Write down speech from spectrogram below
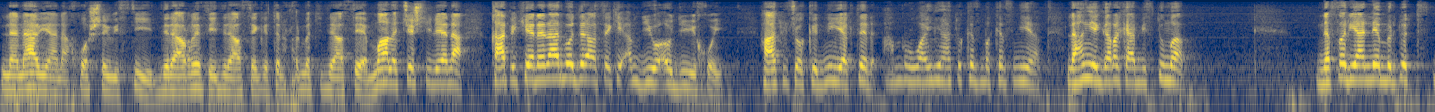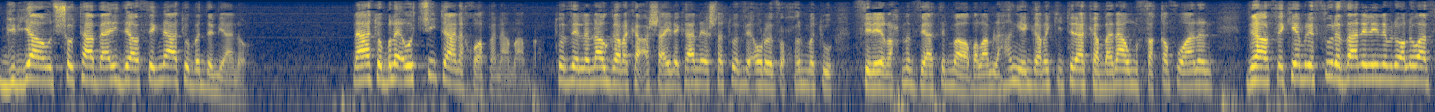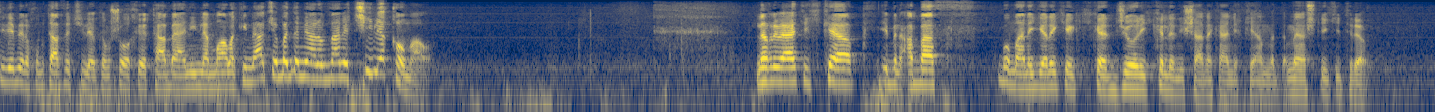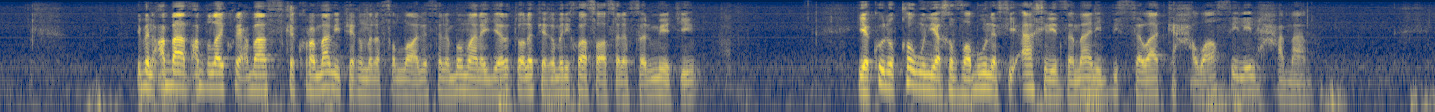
لە ناویانە خۆشەویستی دراڕێزی دراوسێگرتن حرمەتی دراسەیە ماڵە چێشتی لێنا قاپی کێنەنار بۆ دراوسێکی ئەم دیوە ئەو دیوی خۆی هاتو چۆکردنی یەکتر ئەمڕۆ وایلی هاتو کەس بە کەس نییە لە هەنگێ گەڕەکە بیستومە نەفەریان لێ مردوت گریاون شەو تاباری دراوسێک ناتۆ بەدەمیانەوە ناتۆ بڵێ ئەو چیتانە خواپە نامان بە تۆ زێ لە ناو گەڕەکە عشاعیرەکان ێشتا تۆ زێ ئەو ڕێز و حرمەت و سیری ڕحمت زیاتر ماوە بەڵام لە هەنگی گەڕکی ترا کە بەناو مسەقفوانن دراوسەکە ئەمرێ سوورە زانێ لێ نەبێت ئەڵە واسی لێبێت خم تاسە چی لێکم شۆ خێ تابانی لە ماڵەکەی ناچێ بەدەمیانم زانێت چی لێ قەوماوە لە ڕوایەتی کە ئیبن عباس بۆ مانەگەڕێکێک کە جۆری کرد لە نیشانەکانی قیامەت ئەمە شتێکی ترەوە ابن عباس عبد الله كوري عباس ككرمامي غمرة صلى الله عليه وسلم بما نجرت ولا غمرة خواه صلى الله عليه وسلم فرميتي يكون قوم يغضبون في آخر الزمان بالسواد كحواصل الحمام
